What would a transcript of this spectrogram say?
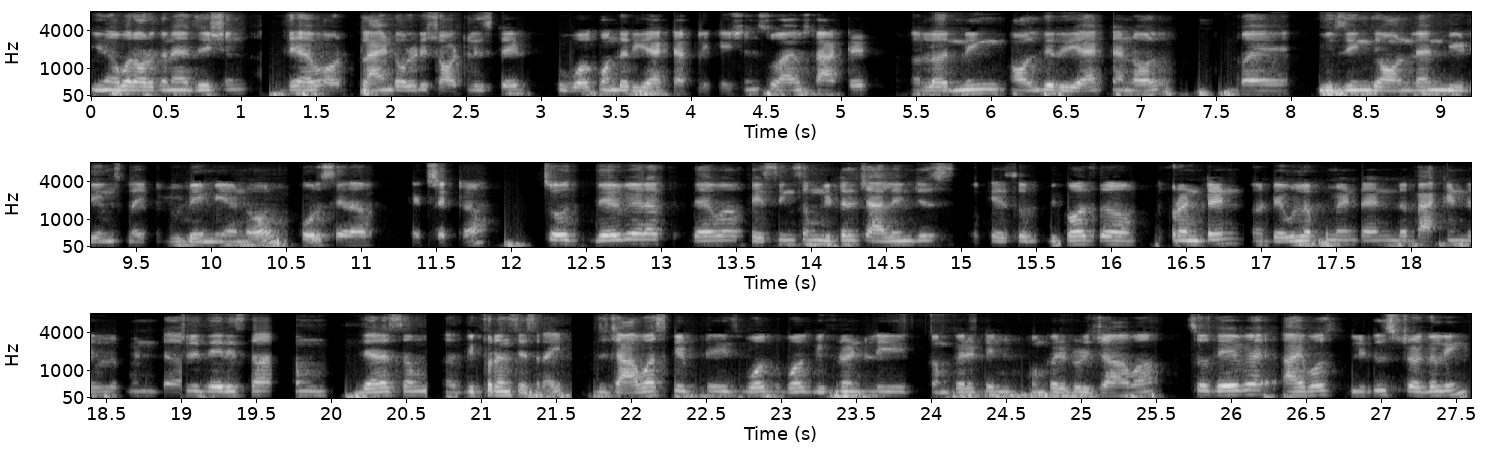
in our organization, they have our client already shortlisted to work on the React application. So I've started uh, learning all the React and all by using the online mediums like Udemy and all, Coursera, etc. So there were they were facing some little challenges. Okay, so because the front end uh, development and the back end development, uh, actually there is some there are some uh, differences, right? The JavaScript is work work differently comparatively compared to Java. So they were I was little struggling,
